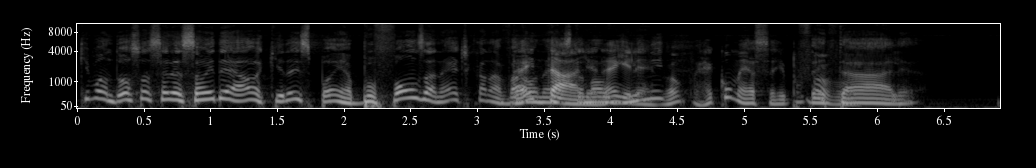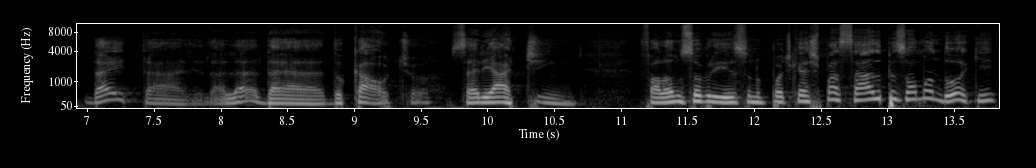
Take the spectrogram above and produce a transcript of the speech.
que mandou sua seleção ideal aqui da Espanha. Buffon, Zanetti, Canaval, da Itália, né, Guilherme? Vamos, recomeça aí, por favor. Da Itália. Da Itália, da, da, do Calcio, Série A Team. Falamos sobre isso no podcast passado, o pessoal mandou aqui.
